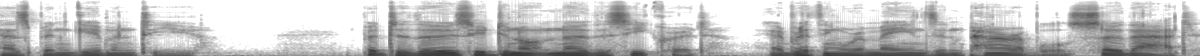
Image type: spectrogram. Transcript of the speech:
has been given to you. But to those who do not know the secret, everything remains in parables, so that,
